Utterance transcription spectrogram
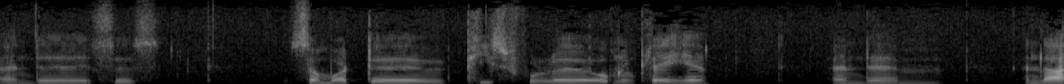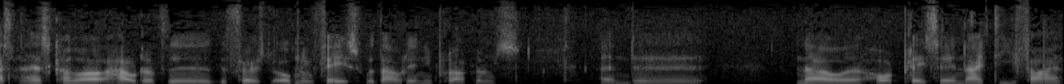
and uh, it's a somewhat uh, peaceful uh, opening play here, and um, and Larsen has come out of the the first opening phase without any problems, and uh, now uh, Hort plays a knight d5,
